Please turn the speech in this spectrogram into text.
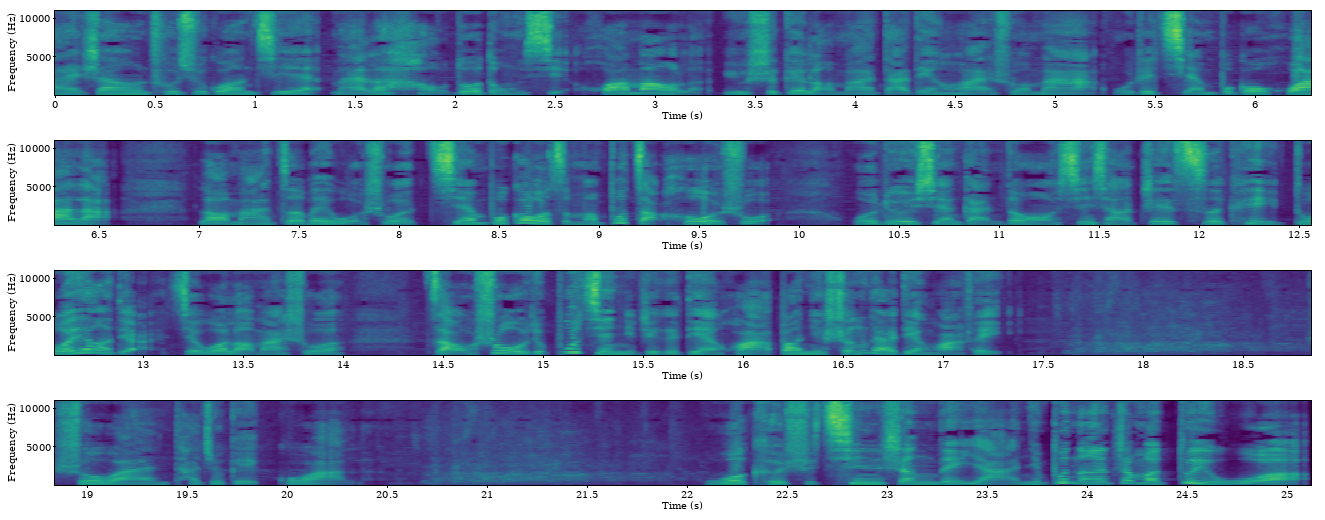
晚上出去逛街，买了好多东西，花冒了，于是给老妈打电话说：“妈，我这钱不够花了。”老妈责备我说：“钱不够怎么不早和我说？”我略显感动，心想这次可以多要点。结果老妈说：“早说我就不接你这个电话，帮你省点电话费。”说完，他就给挂了。我可是亲生的呀，你不能这么对我。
